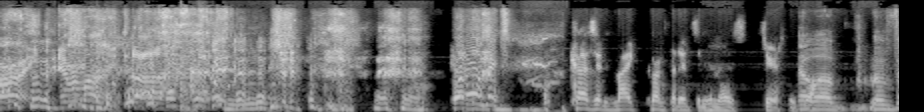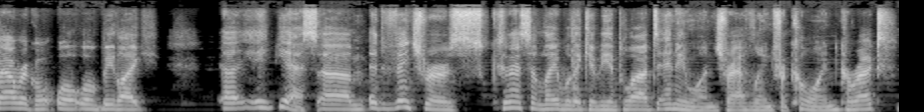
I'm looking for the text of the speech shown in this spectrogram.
right, never mind. Uh, What of it? Cousin, my confidence in him has seriously No, dropped. uh, uh, Valric will, will, will be like, uh, yes, um, adventurers. That's a label that can be applied to anyone traveling for coin, correct?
